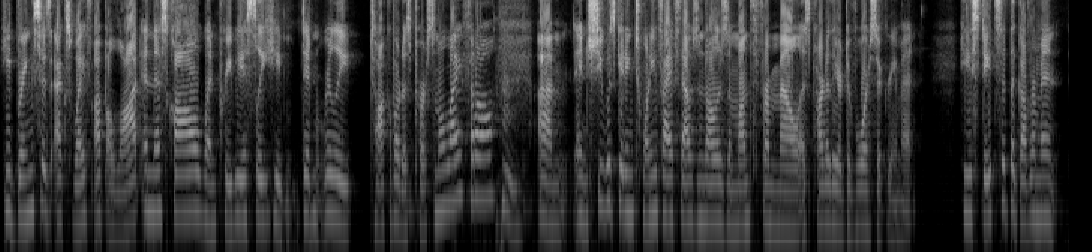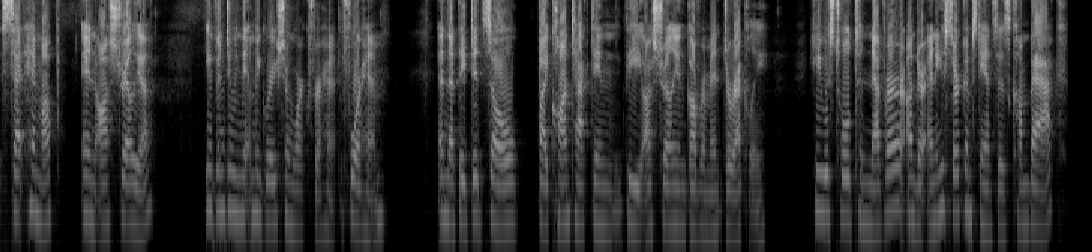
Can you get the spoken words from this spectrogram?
He brings his ex-wife up a lot in this call when previously he didn't really talk about his personal life at all. Um, and she was getting $25,000 a month from Mel as part of their divorce agreement. He states that the government set him up in Australia, even doing the immigration work for him, for him, and that they did so by contacting the Australian government directly. He was told to never, under any circumstances, come back,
